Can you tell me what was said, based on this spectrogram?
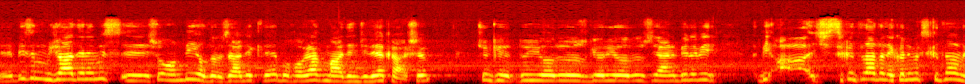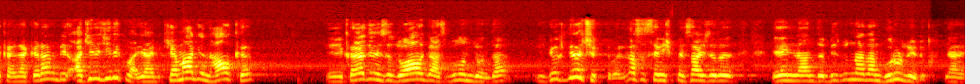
E, bizim mücadelemiz e, şu 11 yıldır özellikle bu hoyrak madenciliğe karşı. Çünkü duyuyoruz, görüyoruz. Yani böyle bir bir sıkıntılardan, ekonomik sıkıntılardan kaynaklanan bir acelecilik var. Yani Kemal'in halkı e, Karadeniz'de doğal gaz bulunduğunda göklere çıktı böyle. Nasıl sevinç mesajları yayınlandı. Biz bunlardan gurur duyduk. Yani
